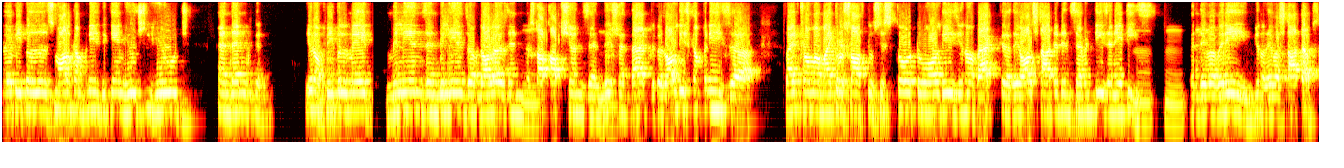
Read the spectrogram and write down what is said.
Where people, small companies became huge, huge, and then you know people made millions and billions of dollars in mm. stock options and mm. this and that because all these companies. Uh, right from a Microsoft to Cisco to all these, you know, back uh, they all started in 70s and 80s mm-hmm. when they were very, you know, they were startups.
